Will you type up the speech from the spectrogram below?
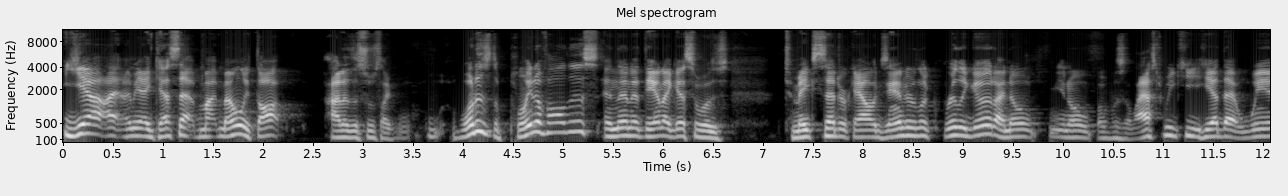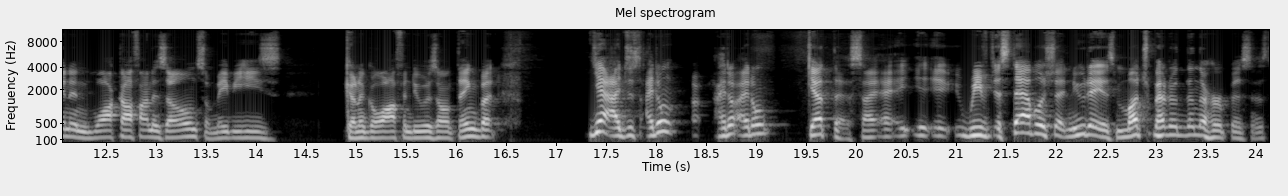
Yeah, I, I, mean, I guess that my, my only thought out of this was like, what is the point of all this? And then at the end, I guess it was to make Cedric Alexander look really good. I know, you know, was it last week he, he had that win and walked off on his own. So maybe he's going to go off and do his own thing. But yeah, I just, I don't, I don't, I don't get this. I, I it, we've established that New Day is much better than the Hurt Business.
